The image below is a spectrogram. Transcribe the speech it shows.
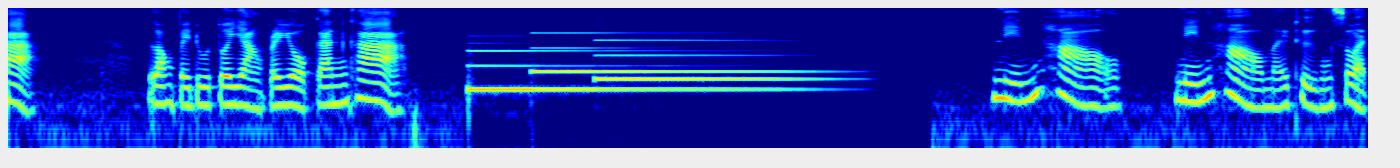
ค่ะ ลองไปดูตัวอย่างประโยคกันค่ะหนินห่าวหนินห่าวหมายถึงสวัส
